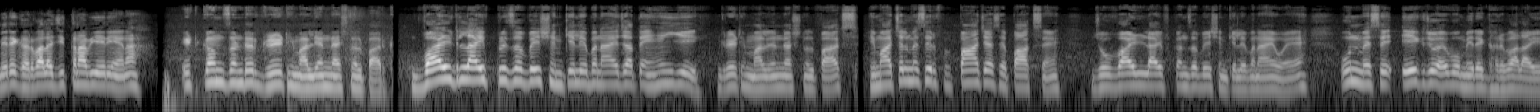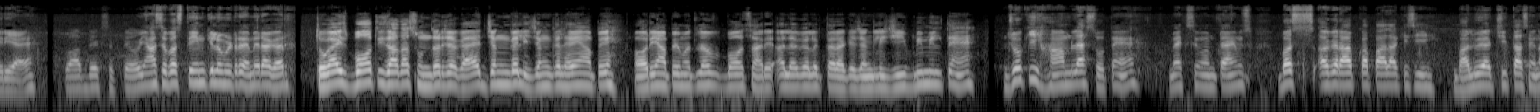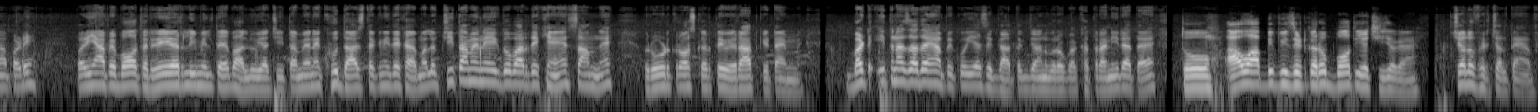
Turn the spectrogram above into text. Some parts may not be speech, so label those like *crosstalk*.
मेरे घर वाला जितना भी एरिया है ना it comes under great Himalayan national park wildlife preservation के लिए बनाए जाते हैं ये great Himalayan national parks Himachal में सिर्फ़ पाँच ऐसे पार्क्स हैं जो वाइल्ड लाइफ कंजर्वेशन के लिए बनाए हुए हैं। उनमें से एक जो है वो मेरे घर वाला एरिया है। तो आप देख सकते हो, यहाँ से बस तीन किलोमीटर है मेरा घर। तो गाइस बहुत ही ज़्यादा सुंदर जगह है, जंगल ही जंगल है यहाँ पे। और यहाँ पे मतलब बहुत सारे अलग अलग तरह के जंगली जीव भी मिलते हैं, जो कि हार्मलेस होते हैं। मैक्सिमम टाइम्स बस अगर आपका पाला किसी भालू या चीता से ना पड़े पर यहाँ पे बहुत रेयरली मिलते हैं भालू या चीता। मैंने खुद आज तक नहीं देखा है। मतलब चीता मैंने एक दो बार देखे हैं सामने रोड क्रॉस करते हुए रात के टाइम में। बट इतना ज़्यादा यहाँ पे कोई ऐसे घातक जानवरों का खतरा नहीं रहता है। तो आओ आप भी विज़िट करो बहुत ही अच्छी जगह है। चलो फिर चलते हैं अब।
